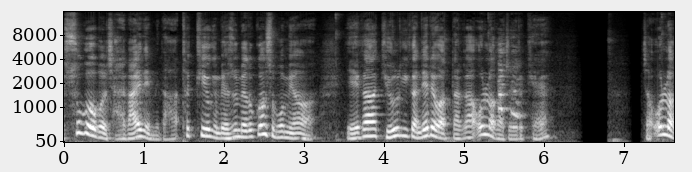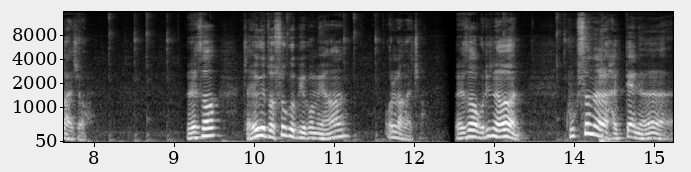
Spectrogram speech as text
수급을 잘 봐야 됩니다. 특히 여기 매수, 매도 건수 보면 얘가 기울기가 내려왔다가 올라가죠. 이렇게. 자, 올라가죠. 그래서, 자, 여기도 수급이 보면 올라가죠. 그래서 우리는 국선을 할 때는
